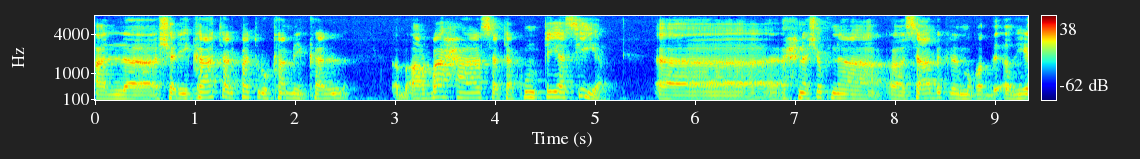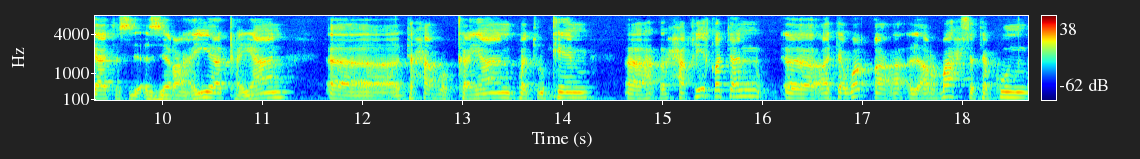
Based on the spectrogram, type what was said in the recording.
الشركات البتروكيميكال أرباحها ستكون قياسية. إحنا شفنا سابق للمغذيات الزراعية كيان تحرك كيان بتروكيم حقيقة أتوقع الأرباح ستكون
